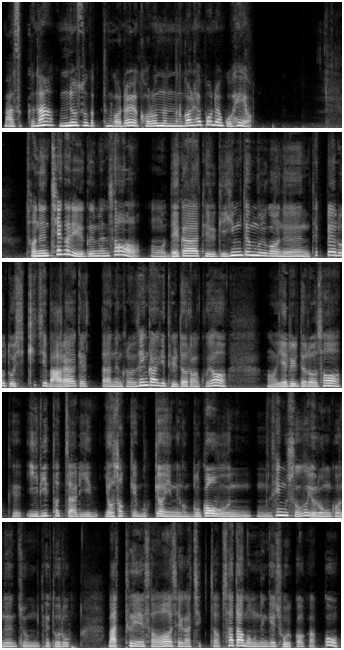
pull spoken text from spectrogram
마스크나 음료수 같은 거를 걸어놓는 걸 해보려고 해요. 저는 책을 읽으면서 어, 내가 들기 힘든 물건은 택배로도 시키지 말아야겠다는 그런 생각이 들더라고요. 어, 예를 들어서 그 2리터짜리 6개 묶여 있는 그 무거운 음, 생수 이런 거는 좀 되도록 마트에서 제가 직접 사다 먹는 게 좋을 것 같고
